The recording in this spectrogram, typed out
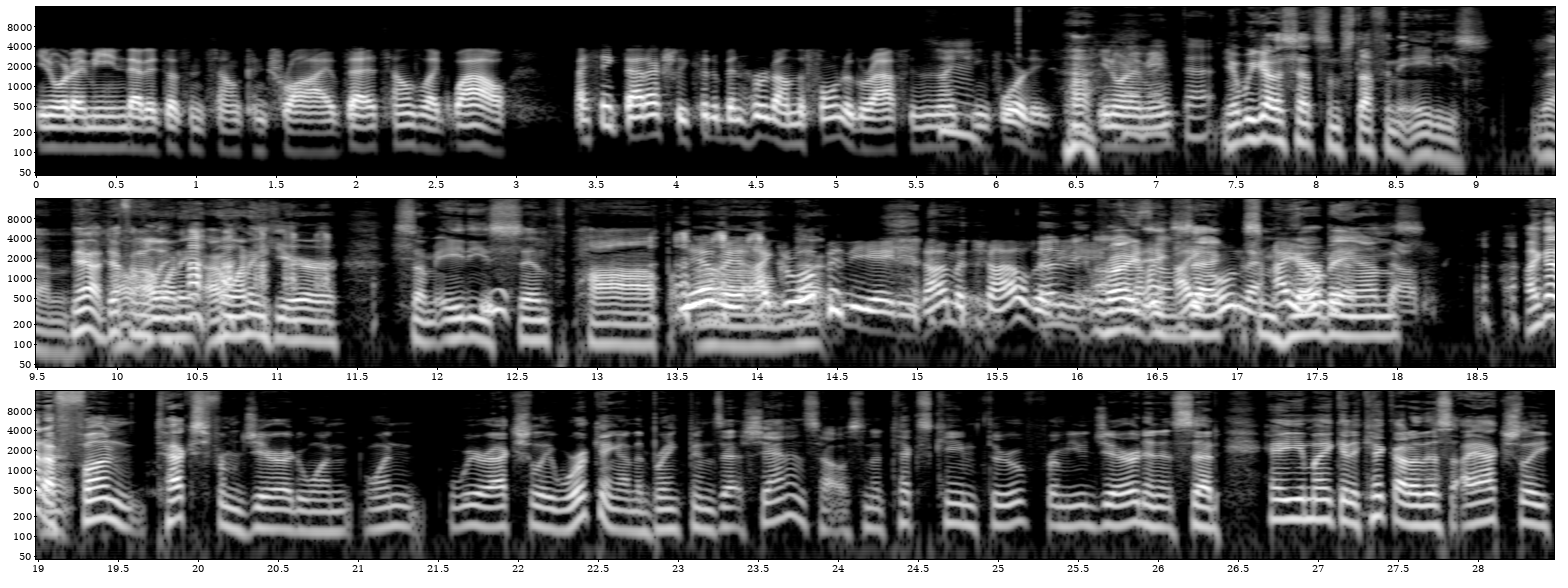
You know what I mean? That it doesn't sound contrived. That it sounds like wow. I think that actually could have been heard on the phonograph in the 1940s. You know what I mean? like. Yeah, we got to set some stuff in the 80s then. Yeah, definitely. I want to I want to hear some 80s synth pop. Yeah, man. I um, grew up in the 80s. I'm a child of That'd the 80s. Right, I- I exact- some I hair own that bands. I got a fun text from Jared when when we were actually working on the Brinkmans at Shannon's house, and a text came through from you, Jared, and it said, "Hey, you might get a kick out of this. I actually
